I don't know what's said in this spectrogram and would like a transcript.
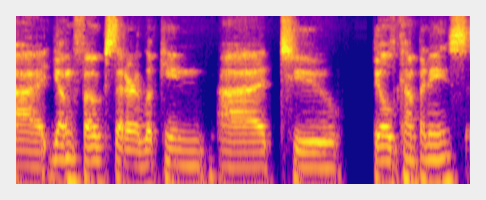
uh, young folks that are looking uh, to build companies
